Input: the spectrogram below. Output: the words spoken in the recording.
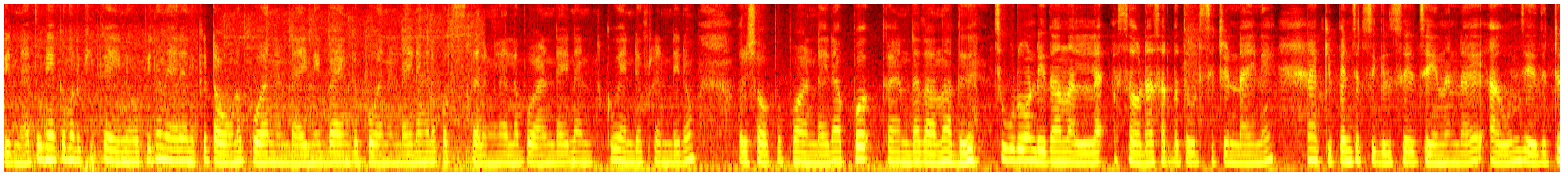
പിന്നെ തുണിയൊക്കെ മടക്കി കഴിഞ്ഞു. പിന്നെ നേരെ എനിക്ക് ടൗണിൽ പോകാനുണ്ടായിന് ബാങ്കിൽ പോകാനുണ്ടായിന്. അങ്ങനെ കുറച്ച് സ്ഥലങ്ങളെല്ലാം പോകാനുണ്ടായിന്. എനിക്കും എന്റെ ഫ്രണ്ടിനും ഒരു ഷോപ്പിൽ പോകാനുണ്ടായിന്. അപ്പോൾ കണ്ടതാണ് അത്. ചൂട് കൊണ്ട് ഇതാ നല്ല സോഡ സർബത്ത് കുടിച്ചിട്ടുണ്ടായിന്. അക്കിപ്പഞ്ചർ ചികിത്സ ചെയ്യുന്നുണ്ടായി. അതും ചെയ്തിട്ട്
